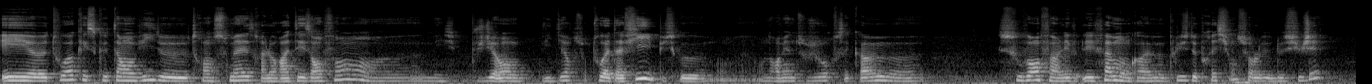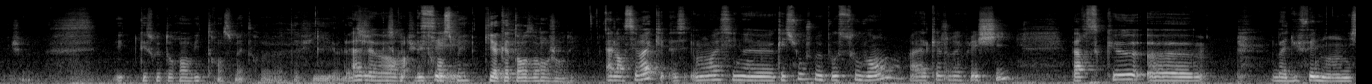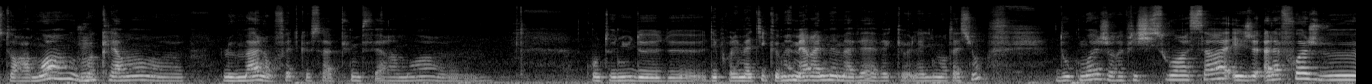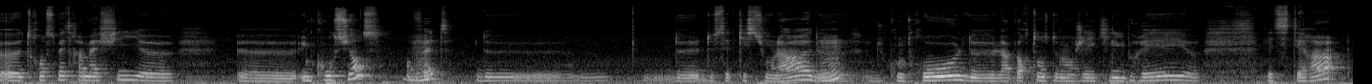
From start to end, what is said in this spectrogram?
Et toi, qu'est-ce que tu as envie de transmettre alors à tes enfants Mais j'ai envie de dire surtout à ta fille, puisque on en revient toujours, c'est quand même souvent, enfin, les, femmes ont quand même plus de pression sur le, sujet. Et qu'est-ce que tu aurais envie de transmettre euh, à ta fille euh, là-dessus? Qu'est-ce que tu lui transmets? Qui a 14 ans aujourd'hui? Alors, c'est vrai que moi, c'est une question que je me pose souvent, à laquelle je réfléchis, parce que euh, bah, du fait de mon histoire à moi, hein, je vois mmh. clairement le mal en fait que ça a pu me faire à moi compte tenu de, des problématiques que ma mère elle-même avait avec l'alimentation. Donc moi, je réfléchis souvent à ça et à la fois, je veux euh, transmettre à ma fille euh, euh, une conscience, en mhm. fait, de, de, cette question-là, mhm. du contrôle, de l'importance de manger équilibré, etc.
